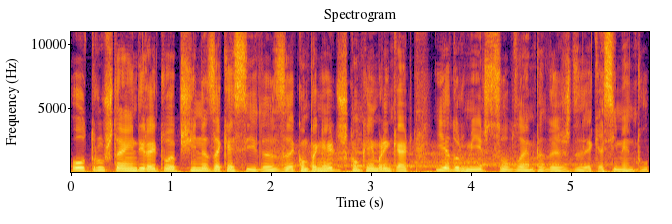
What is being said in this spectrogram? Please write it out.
outros têm direito a piscinas aquecidas, a companheiros com quem brincar e a dormir sob lâmpadas de aquecimento.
